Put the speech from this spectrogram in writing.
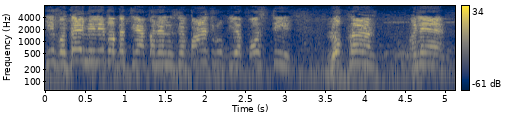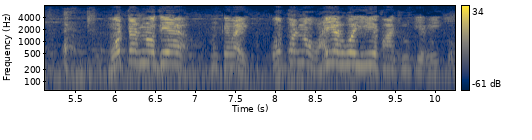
એ બધા મિલી કરેલું છે. પાંચ રૂપિયા પોસ્ટી લોખંડ અને મોટરનો જે શું કહેવાય કોપરનો વાયર હોય એ પાંચ રૂપિયા વેચ્યો.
